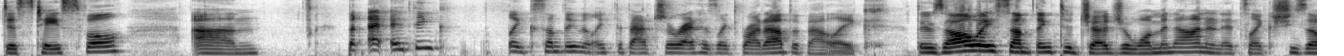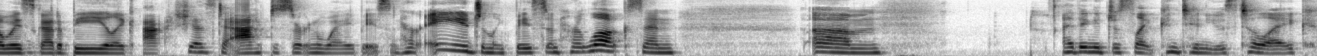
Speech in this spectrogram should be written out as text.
distasteful. Um, but I, I think like something that like the bachelorette has like brought up about like there's always something to judge a woman on and it's like she's always got to be like act, she has to act a certain way based on her age and like based on her looks and um i think it just like continues to like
